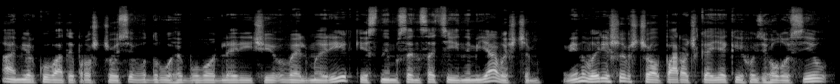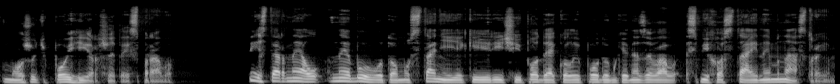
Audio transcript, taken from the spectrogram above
а міркувати про щось вдруге було для річі вельми рідкісним сенсаційним явищем, він вирішив, що парочка якихось голосів можуть погіршити справу. Містер Нел не був у тому стані, який річі подеколи подумки називав сміхостайним настроєм.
